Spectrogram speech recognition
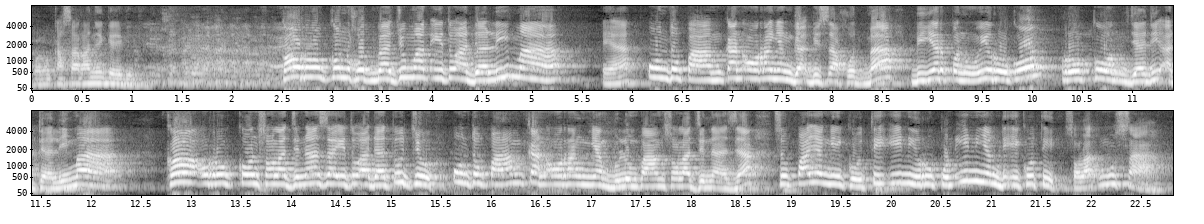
kalau kasarannya kayak gitu. Kalau rukun khutbah Jumat itu ada lima ya untuk pahamkan orang yang nggak bisa khutbah biar penuhi rukun rukun. Jadi ada lima. Kok rukun sholat jenazah itu ada tujuh Untuk pahamkan orang yang belum paham sholat jenazah Supaya ngikuti ini rukun ini yang diikuti Sholat Musa.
